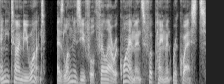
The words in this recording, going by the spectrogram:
anytime you want, as long as you fulfill our requirements for payment requests.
